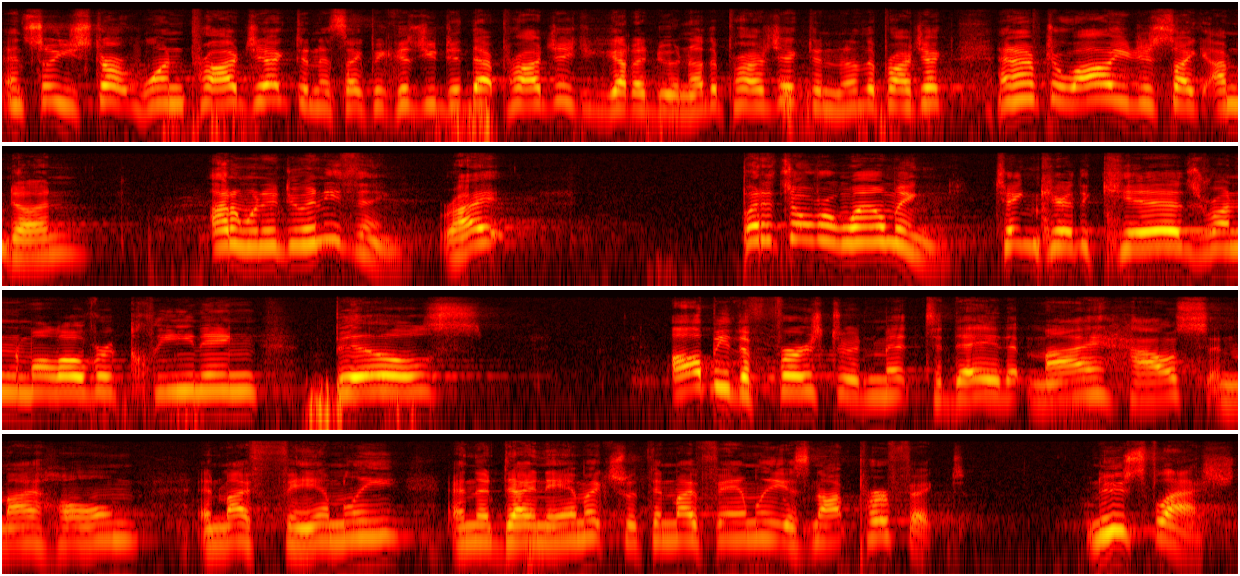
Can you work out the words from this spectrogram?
And so you start one project, and it's like because you did that project, you got to do another project and another project. And after a while, you're just like, I'm done. I don't want to do anything, right? But it's overwhelming. Taking care of the kids, running them all over, cleaning, bills. I'll be the first to admit today that my house and my home and my family and the dynamics within my family is not perfect. Newsflash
